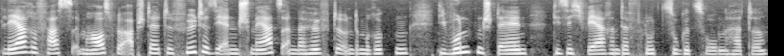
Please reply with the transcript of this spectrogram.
leere Fass im Hausflur abstellte, fühlte sie einen Schmerz an der Hüfte und im Rücken, die wunden Stellen, die sich während der Flut zugezogen hatte.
